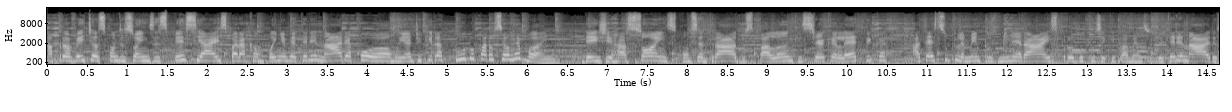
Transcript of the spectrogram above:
Aproveite as condições especiais para a campanha veterinária Coamo e adquira tudo para o seu rebanho. Desde rações, concentrados, palanques, cerca elétrica, até suplementos minerais, produtos e equipamentos veterinários,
